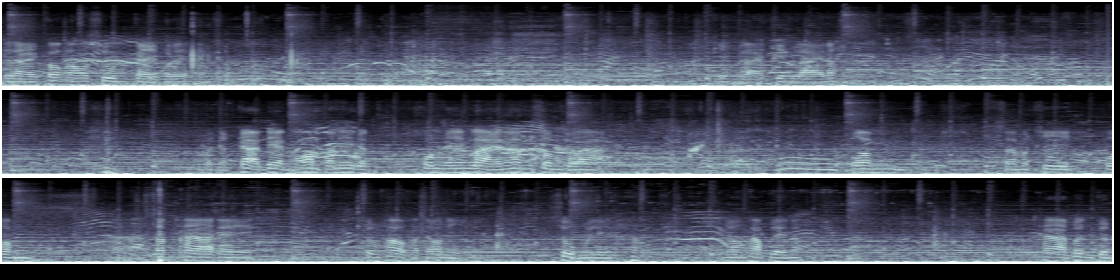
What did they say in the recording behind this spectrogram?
จะได้กล้องเอาซูมไก่พอได้ครับเก่งลายเก่งลายเนาะบรรยากาศแดดร้อนตอนนี้ก็คนก็ยังหลายนะครับผู้ชมที่ว่าความสามัคคีความ ศรัทธาในชนเผ่าของเจ้านี่สูงไปเลยนะยอมรับเลยเนาะถ้าเบิ่งจน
